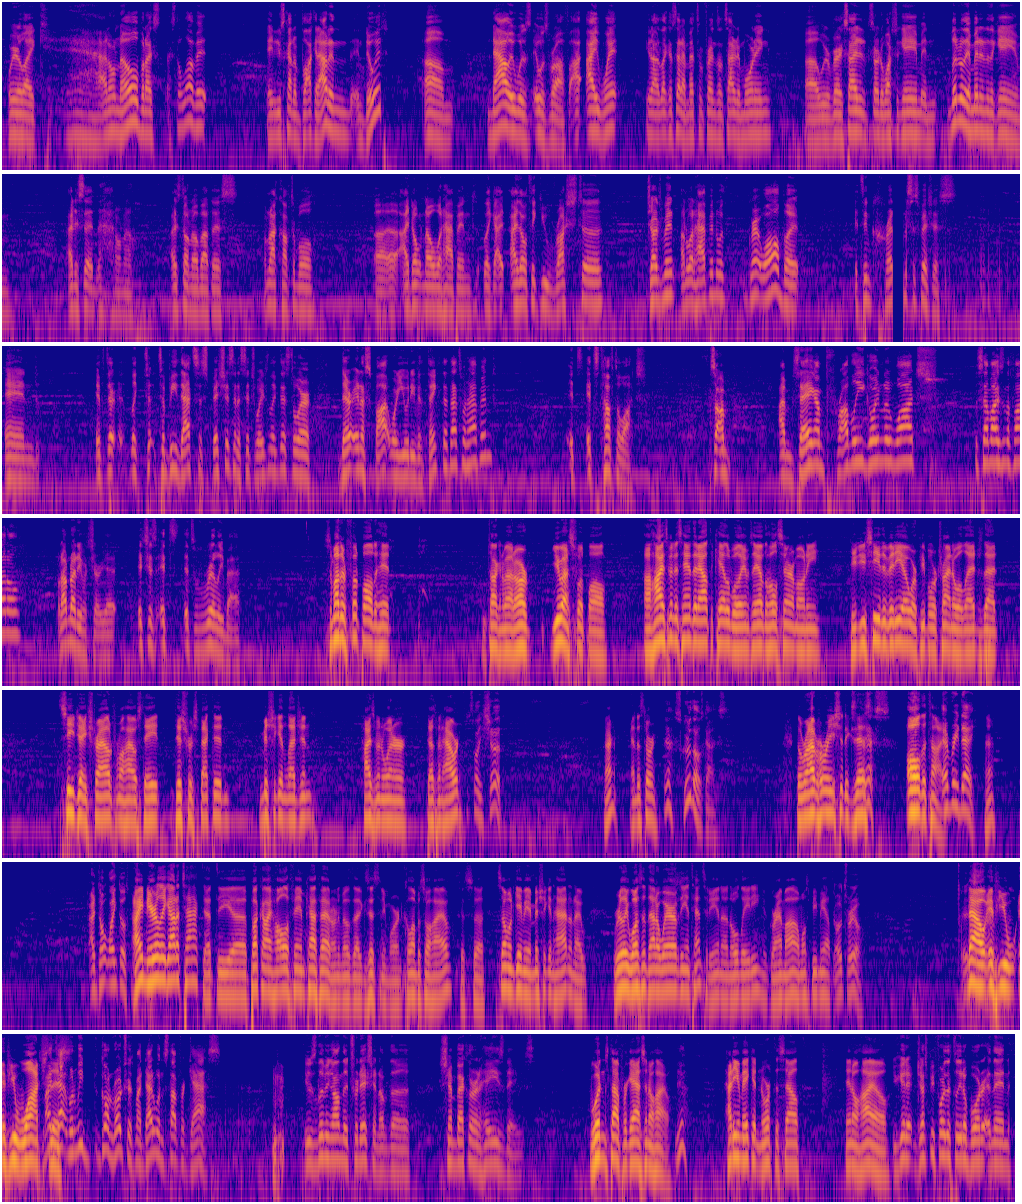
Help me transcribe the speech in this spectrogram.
where you're like, yeah, I don't know, but I, I still love it, and you just kind of block it out and, and do it. Um, now it was it was rough. I, I went, you know, like I said, I met some friends on Saturday morning. Uh, we were very excited, started to watch the game, and literally a minute into the game, I just said, I don't know. I just don't know about this. I'm not comfortable. Uh, I don't know what happened. Like I, I don't think you rush to judgment on what happened with Grant Wahl, but it's incredibly suspicious. And if they're like to, to be that suspicious in a situation like this, to where they're in a spot where you would even think that that's what happened, it's it's tough to watch. So I'm I'm saying I'm probably going to watch the semis in the final, but I'm not even sure yet. It's just it's it's really bad. Some other football to hit. I'm talking about our U.S. football. Uh, Heisman is handed out to Caleb Williams. They have the whole ceremony. Did you see the video where people were trying to allege that C.J. Stroud from Ohio State disrespected Michigan legend, Heisman winner Desmond Howard? That's what he should. All right, end of story. Yeah, screw those guys. The rivalry should exist Yes, all the time. every day. Yeah. I don't like those. I nearly got attacked at the uh, Buckeye Hall of Fame Cafe. I don't even know if that exists anymore in Columbus, Ohio, because uh, someone gave me a Michigan hat, and I really wasn't that aware of the intensity. And an old lady, a grandma, almost beat me up. Oh, it's real. It- Now, real. if you if you watch my this, dad, when we go on road trips, my dad wouldn't stop for gas. he was living on the tradition of the Schembechler and Hayes days. wouldn't stop for gas in Ohio. Yeah, How do you make it north to south in Ohio? you get it just before the Toledo border, and then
